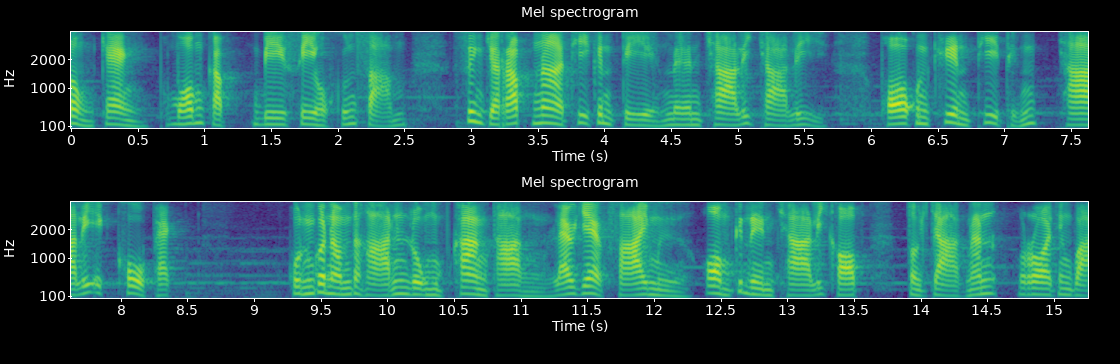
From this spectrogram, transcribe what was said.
ล่องแก้งพร้อมกับ BC 603ซึ่งจะรับหน้าที่ขึ้นตีเนินชาลีชาลีพอคุณขึ้นที่ถึงชาลีเอ็กโคแพ็ก คุณก็นำทหารลงหุบข้างทาง แล้วแยกซ้ายมืออ้อมขึ้นเนินชาลีคอฟต่อจากนั้นรอจังหวะ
